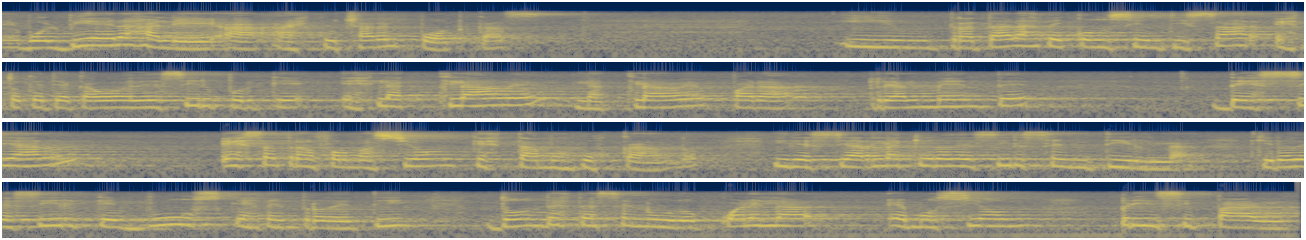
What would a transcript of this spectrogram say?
eh, volvieras a escuchar el podcast, y trataras de concientizar esto que te acabo de decir porque es la clave, la clave para realmente desear esa transformación que estamos buscando. Y desearla quiero decir sentirla, quiero decir que busques dentro de ti dónde está ese nudo, cuál es la emoción principal,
